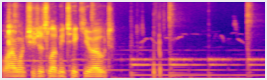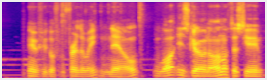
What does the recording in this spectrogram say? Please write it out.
Why won't you just let me take you out? Maybe if we go from further away? No. What is going on with this game?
